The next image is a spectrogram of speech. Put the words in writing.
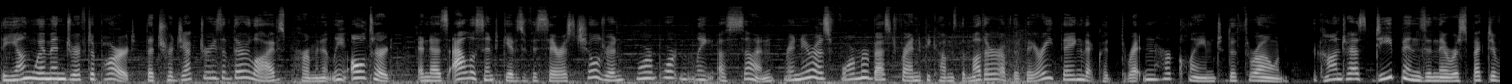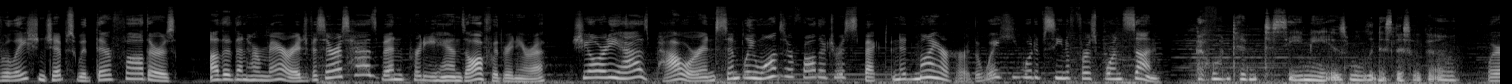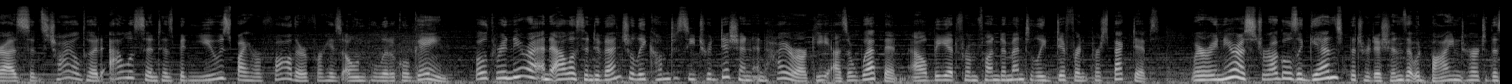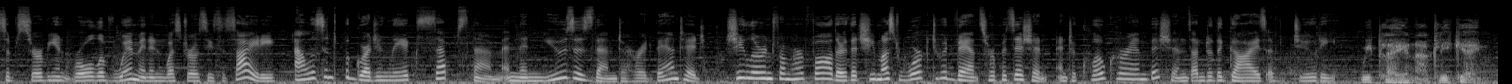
The young women drift apart, the trajectories of their lives permanently altered, and as Alicent gives Viserys children, more importantly, a son, Rhaenyra's former best friend becomes the mother of the very thing that could threaten her claim to the throne. The contrast deepens in their respective relationships with their fathers. Other than her marriage, Viserys has been pretty hands off with Rhaenyra. She already has power and simply wants her father to respect and admire her the way he would have seen a firstborn son. I want him to see me as more than his little girl. Whereas since childhood, Alicent has been used by her father for his own political gain. Both Rhaenyra and Alicent eventually come to see tradition and hierarchy as a weapon, albeit from fundamentally different perspectives. Where Rhaenyra struggles against the traditions that would bind her to the subservient role of women in Westerosi society, Alicent begrudgingly accepts them and then uses them to her advantage. She learned from her father that she must work to advance her position and to cloak her ambitions under the guise of duty. We play an ugly game.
